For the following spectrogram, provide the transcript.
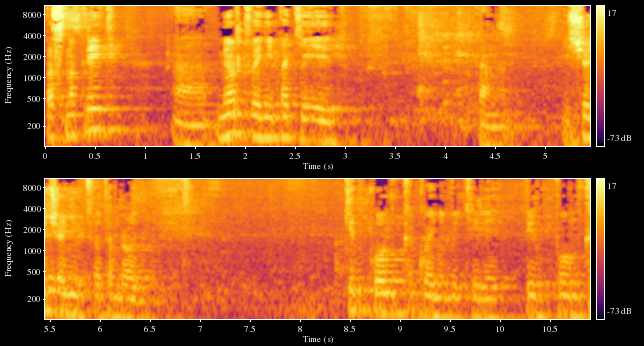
посмотреть э, «Мертвые не потеют», там, еще что-нибудь в этом роде. Кинг-Конг какой-нибудь или пинг-понг.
